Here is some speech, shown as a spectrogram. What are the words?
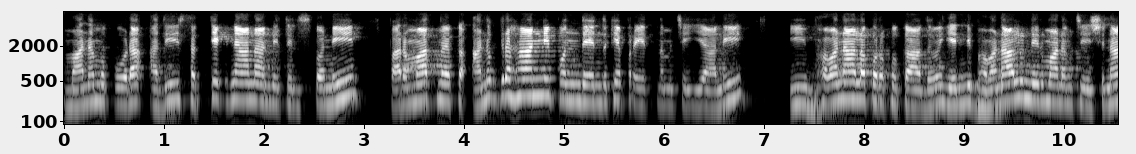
మనము కూడా అది సత్య జ్ఞానాన్ని తెలుసుకొని పరమాత్మ యొక్క అనుగ్రహాన్ని పొందేందుకే ప్రయత్నం చెయ్యాలి. ఈ భవనాల కొరకు కాదు ఎన్ని భవనాలు నిర్మాణం చేసినా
